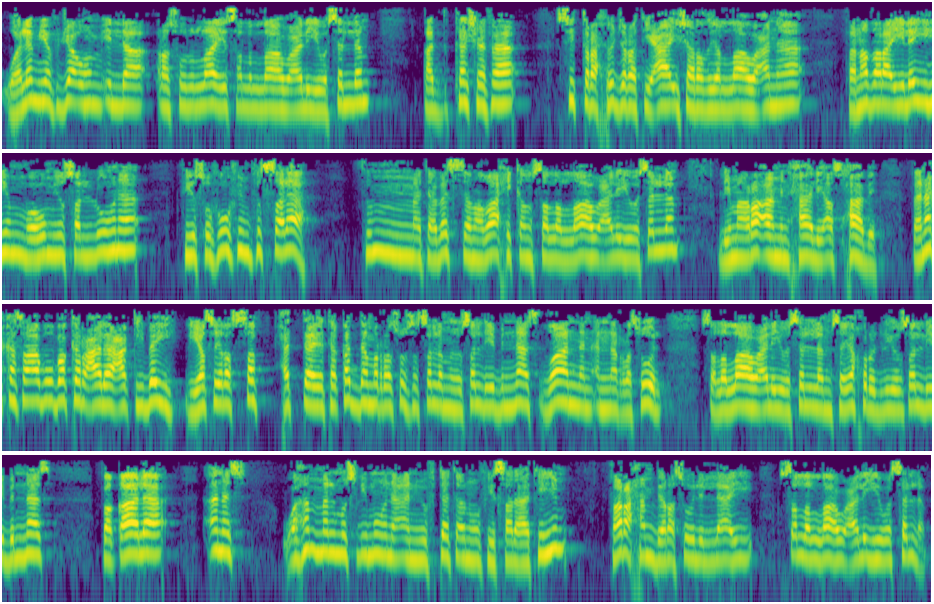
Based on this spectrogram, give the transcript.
ولم يفجأهم إلا رسول الله صلى الله عليه وسلم قد كشف ستر حجرة عائشة رضي الله عنها فنظر إليهم وهم يصلون في صفوف في الصلاة. ثم تبسم ضاحكا صلى الله عليه وسلم لما رأى من حال أصحابه. فنكص أبو بكر على عقبيه ليصل الصف حتى يتقدم الرسول صلى الله عليه وسلم يصلي بالناس ظانا أن الرسول صلى الله عليه وسلم سيخرج ليصلي بالناس. فقال أنس وهم المسلمون أن يفتتنوا في صلاتهم فرحا برسول الله صلى الله عليه وسلم.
